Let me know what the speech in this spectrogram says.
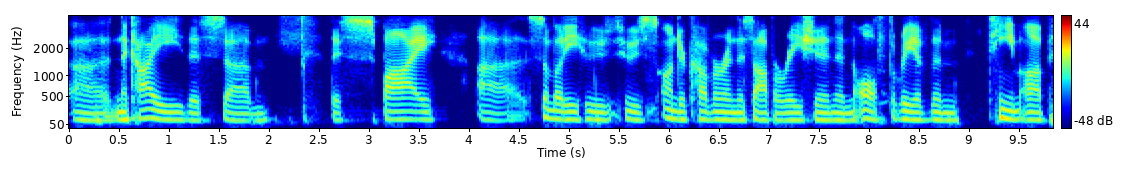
uh, Nakia, this um, this spy. Uh, somebody who's who's undercover in this operation, and all three of them team up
